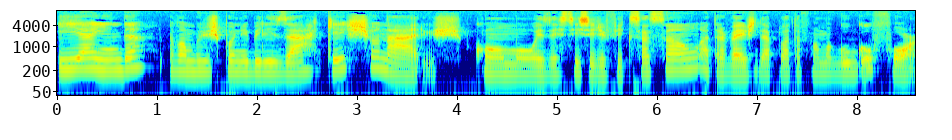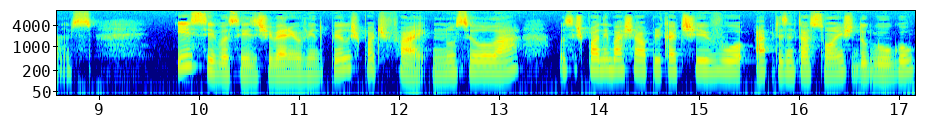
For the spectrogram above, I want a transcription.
E ainda vamos disponibilizar questionários como exercício de fixação através da plataforma Google Forms. E se vocês estiverem ouvindo pelo Spotify no celular, vocês podem baixar o aplicativo Apresentações do Google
